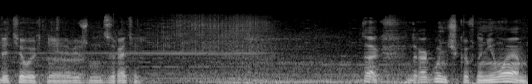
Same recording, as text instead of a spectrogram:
Прилетел их, не, я вижу, надзиратель. Так, драгунчиков нанимаем.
